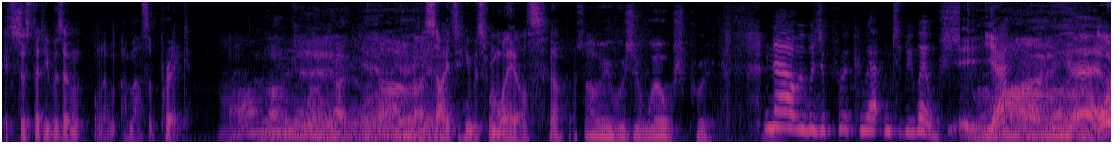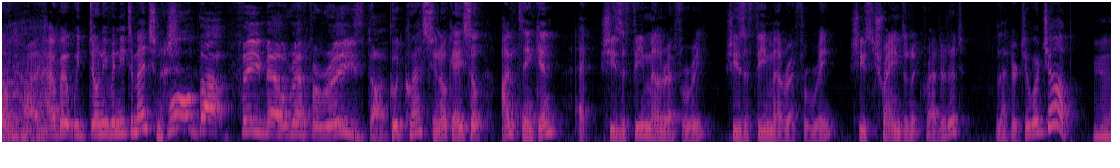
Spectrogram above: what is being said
It's just that he was a, well, a massive prick. Besides, he was from Wales, so So he was a Welsh prick. No, he was a prick who happened to be Welsh. yeah. Yeah, Or okay. how about we don't even need to mention it? What about female referees, though? Good question. Okay, so I'm thinking uh, she's a female referee. She's a female referee. She's trained and accredited. Let her do her job. Look,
